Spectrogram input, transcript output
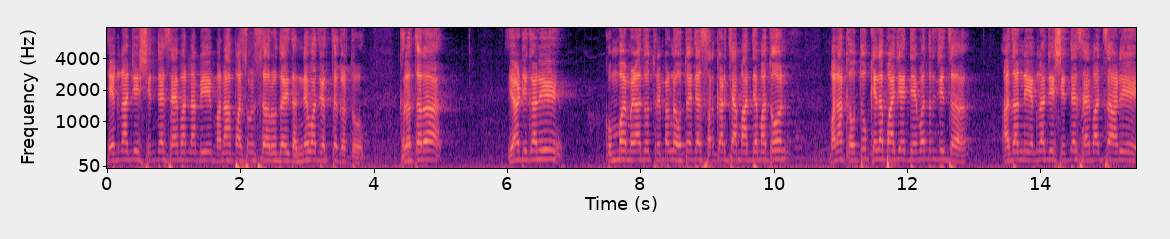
एकनाथजी शिंदे साहेबांना मी मनापासून सहृदय धन्यवाद व्यक्त करतो. खरं तर या ठिकाणी कुंभमेळा जो त्र्यंबकला होतोय त्या सरकारच्या माध्यमातून मला कौतुक केलं पाहिजे देवेंद्रजीचं आदरणीय एकनाथजी शिंदे साहेबांचं आणि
